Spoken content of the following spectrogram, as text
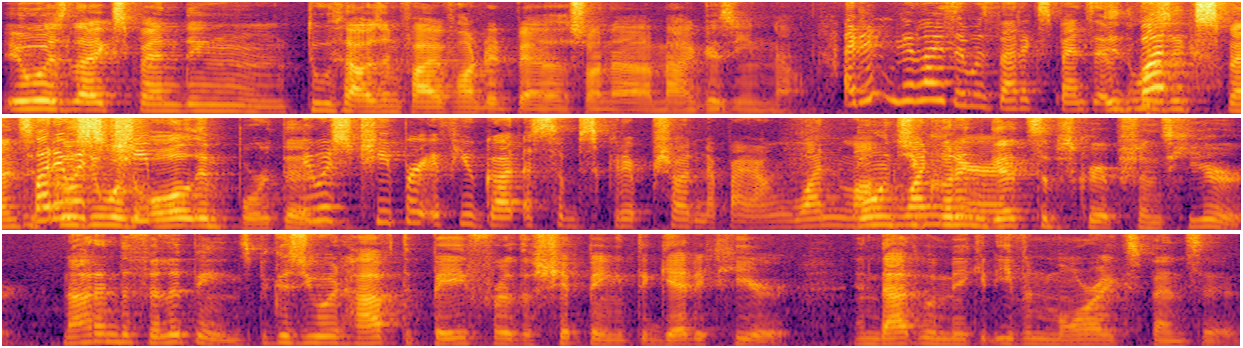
it was like spending 2,500 pesos on a magazine now. I didn't realize it was that expensive. It but, was expensive because it was, cheap- all imported. It was cheaper if you got a subscription na parang one month, you one couldn't year. get subscriptions here. Not in the Philippines because you would have to pay for the shipping to get it here. And that would make it even more expensive.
